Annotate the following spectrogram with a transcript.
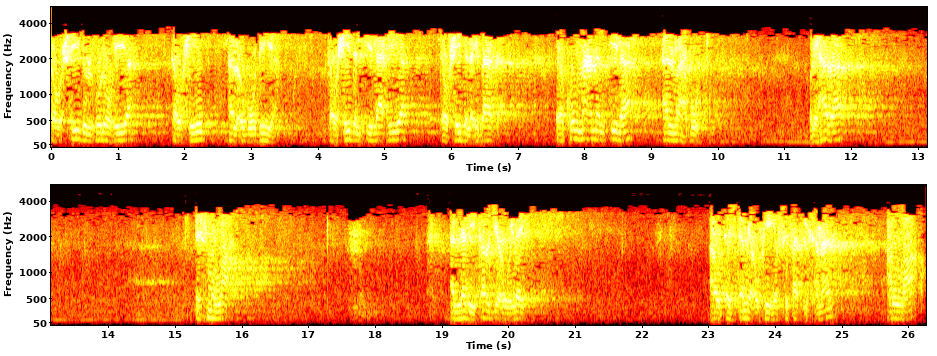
توحيد الألوهية توحيد العبودية توحيد الإلهية توحيد العبادة. ويكون معنى الإله المعبود. ولهذا اسم الله الذي ترجع إليه أو تجتمع فيه صفات الكمال الله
